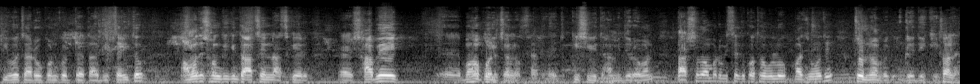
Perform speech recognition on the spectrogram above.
কীভাবে তার রোপণ করতে হয় তার বিস্তারিত। আমাদের সঙ্গে কিন্তু আছেন আজকের সাবেক মহাপরিচালক কৃষিবিদ হামিদুর রহমান। তার সাথে আমরা বিস্তারিত কথা বলব মাঝে মাঝে চলুন আমরা দেখি। চলে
